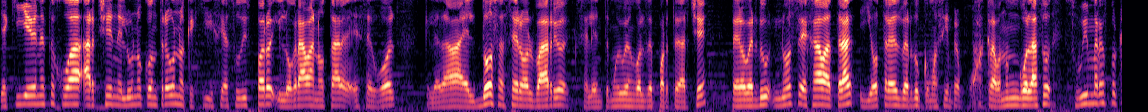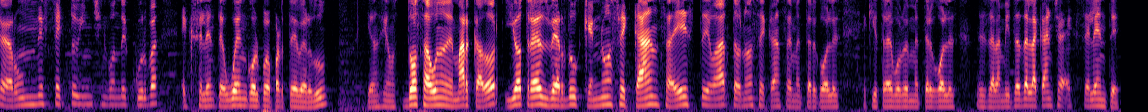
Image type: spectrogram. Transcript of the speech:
Y aquí lleven esta jugada Arche en el uno contra uno. Que aquí hacía su disparo y lograba anotar ese gol. Que le daba el 2 a 0 al barrio. Excelente, muy buen gol de parte de Arche. Pero Verdú no se dejaba atrás. Y otra vez Verdú, como siempre, clavando un golazo. Subí más porque agarró un efecto bien chingón de curva. Excelente, buen gol por parte de Verdú. Ya decíamos 2 a 1 de marcador. Y otra vez Verdú que no se cansa. Este vato no se cansa de meter goles. Aquí otra vez vuelve a meter goles desde la mitad de la cancha. Excelente.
